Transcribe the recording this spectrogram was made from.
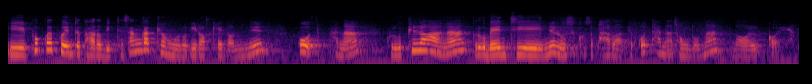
이 focal point 바로 밑에 삼각형으로 이렇게 넣는 꽃 하나 그리고 필러 하나, 그리고 맨 뒤에 있는 루스커스 바로 앞에 꽃 하나 정도만 넣을 거예요.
